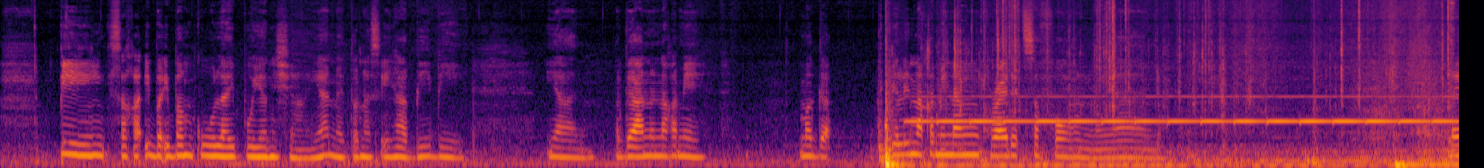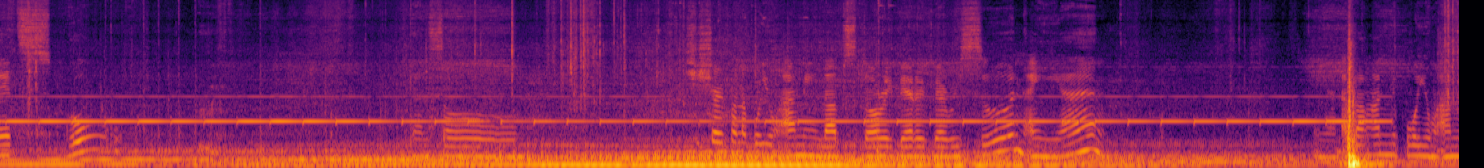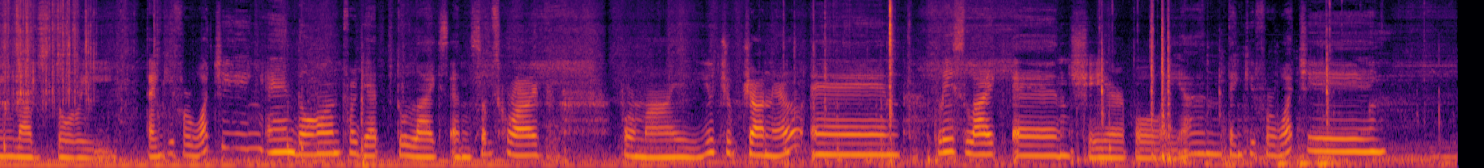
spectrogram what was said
pink, saka iba-ibang kulay po yan siya. Yan, ito na si Habibi. Yan. Mag-ano na kami. Mag bili na kami ng credit sa phone. Ayan. Let's go. I-share ko na po yung aming love story very very soon. Ayan. Ayan, abangan niyo po yung aming love story. Thank you for watching and don't forget to like and subscribe for my YouTube channel and please like and share po. Ayan, thank you for watching.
